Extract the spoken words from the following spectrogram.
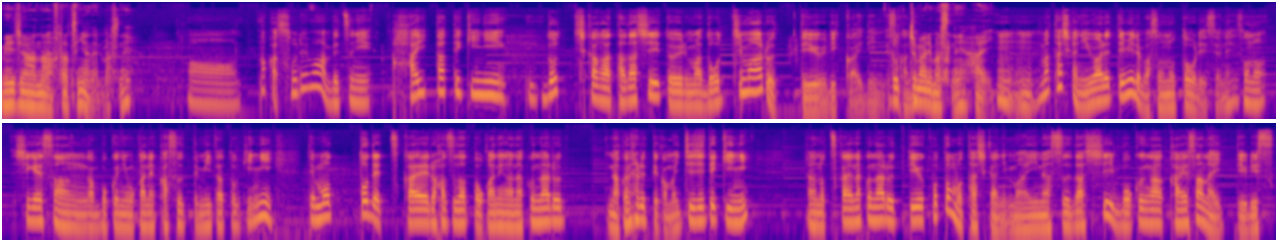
メジャーな二つにはなりますね。あーなんかそれは別に排他的にどっちかが正しいというよりまあどっちもあるっていう理解でいいんですかね？どっちもありますね。はい。うんうん。まあ確かに言われてみればその通りですよね。その、しげさんが僕にお金貸すって見たときに、手元で使えるはずだったお金がなくなる、なくなるっていうか、まあ一時的に、あの、使えなくなるっていうことも確かにマイナスだし、僕が返さないっていうリス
